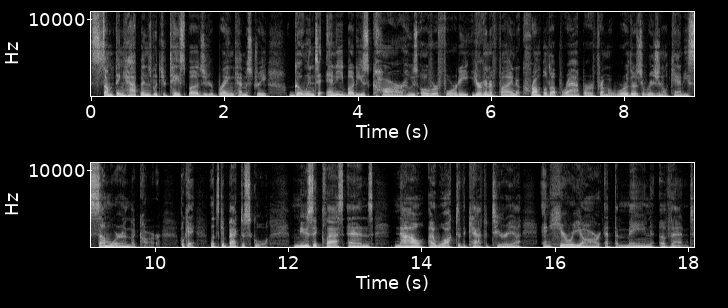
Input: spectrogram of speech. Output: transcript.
something happens with your taste buds or your brain chemistry, go into anybody's car who's over 40, you're going to find a crumpled up wrapper from a Werther's original candy somewhere in the car. Okay, let's get back to school. Music class ends. Now I walk to the cafeteria, and here we are at the main event.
